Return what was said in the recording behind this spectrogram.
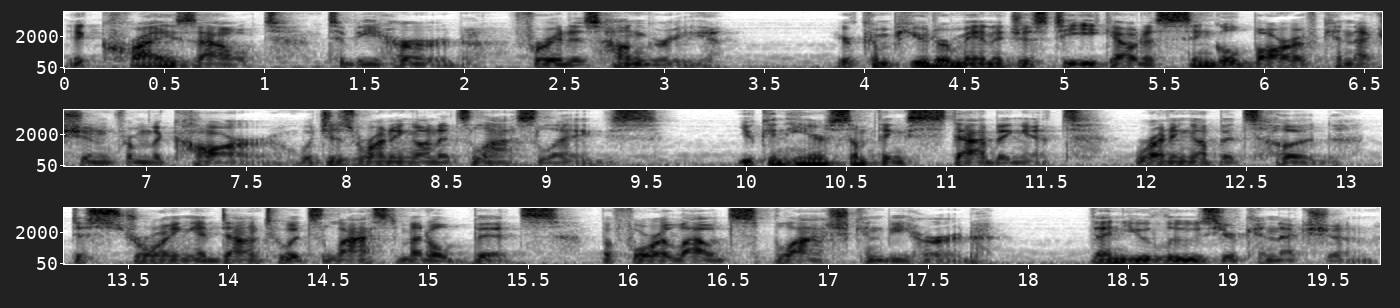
It cries out to be heard, for it is hungry. Your computer manages to eke out a single bar of connection from the car, which is running on its last legs. You can hear something stabbing it, running up its hood, destroying it down to its last metal bits before a loud splash can be heard. Then you lose your connection,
